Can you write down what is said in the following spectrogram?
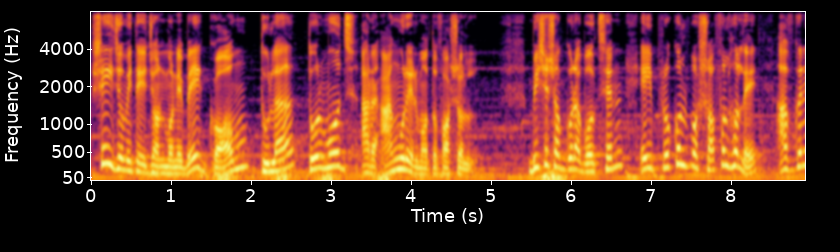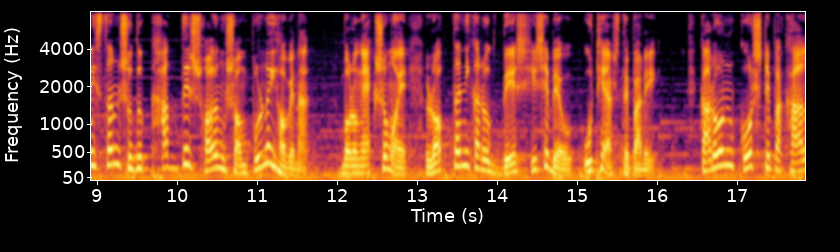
সেই জমিতেই জন্ম নেবে গম, তুলা, তরমুজ আর আঙুরের মতো ফসল। বিশেষজ্ঞরা বলছেন, এই প্রকল্প সফল হলে আফগানিস্তান শুধু খাদ্যে স্বয়ং সম্পূর্ণই হবে না, বরং একসময় রপ্তানিকারক দেশ হিসেবেও উঠে আসতে পারে। কারণ কোষটেপা খাল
